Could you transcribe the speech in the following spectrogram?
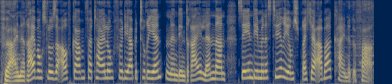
Für eine reibungslose Aufgabenverteilung für die Abiturienten in den drei Ländern sehen die Ministeriumssprecher aber keine Gefahr.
